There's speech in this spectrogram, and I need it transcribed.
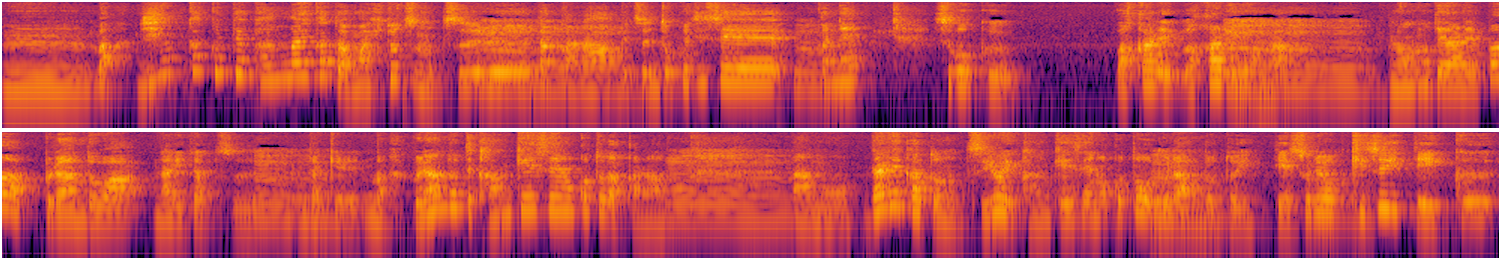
うんうんまあ、人格っていう考え方はまあ一つのツールだからうん別に独自性がねすごく分かれ分かるよううんなものであればブランドは成り立つんだけれど、まあ、ブランドって関係性のことだから、うん。あの誰かとの強い関係性のことをブランドと言って、それを築いていく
